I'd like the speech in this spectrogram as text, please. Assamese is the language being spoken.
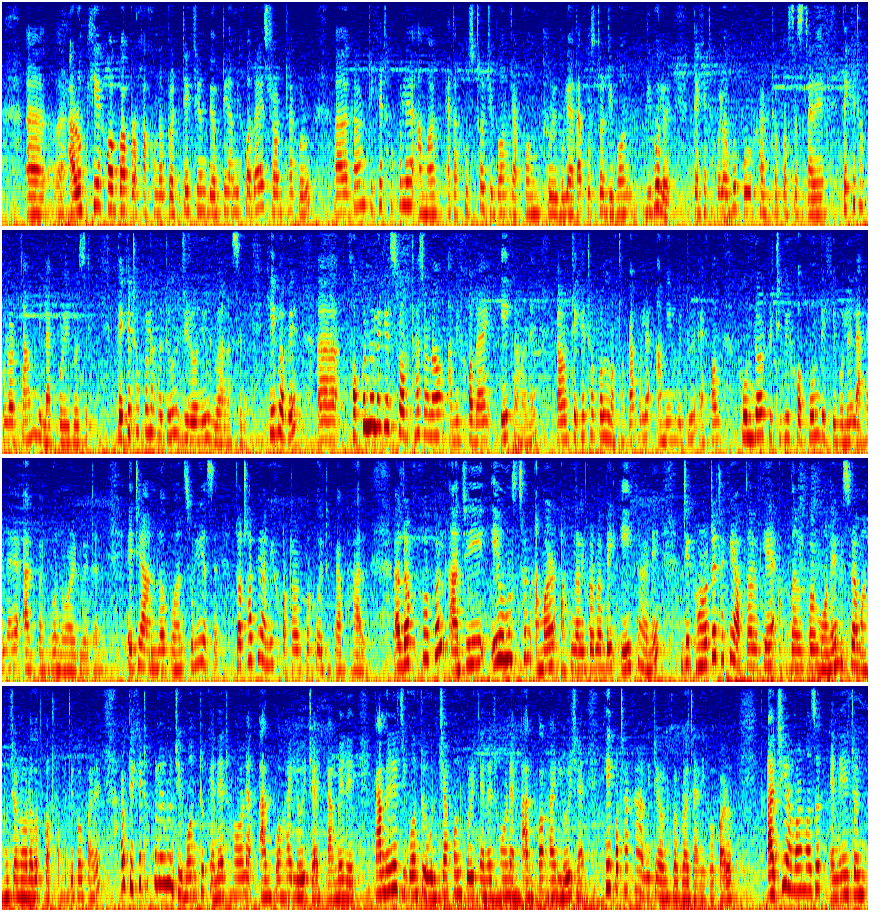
আৰক্ষীয়ে হওক বা প্ৰশাসনৰ প্ৰত্যেকজন ব্যক্তিক আমি সদায় শ্ৰদ্ধা কৰোঁ কাৰণ তেখেতসকলে আমাক এটা সুস্থ জীৱন যাপন কৰিবলৈ এটা সুস্থ জীৱন দিবলৈ তেখেতসকলে বহু পুৰুষাৰ্থ প্ৰচেষ্টাৰে তেখেতসকলৰ কামবিলাক কৰি গৈছিল। তেখেতসকলে হয়তো জিৰণিও লোৱা নাছিল। সেইবাবে সকলোলৈকে শ্ৰদ্ধা জনাওঁ আমি সদায় এইকাৰণে কাৰণ তেখেতসকল নথকা হ'লে আমি হয়তো এখন সুন্দৰ পৃথিৱীৰ সপোন দেখিবলৈ লাহে লাহে আগবাঢ়িব নোৱাৰিলোহেঁতেন। এতিয়া আনলক ওৱান চলি আছে। তথাপিও আমি সতৰ্ক হৈ থকা ভাল। দৰ্শকসকল আজি এই অনুষ্ঠান আমাৰ আপোনালোকৰ বাবে এইকাৰণে যে ঘৰতে থাকি আপোনালোকে আপোনালোকৰ মনে বিচৰা মানুহজনৰ লগত কথা পাতিব পাৰে আৰু তেখেতসকলেনো জীৱনটো কেনেধৰণে আগবঢ়াই লৈ যায় কামেৰে কামেৰে জীৱনটো উদযাপন কৰি কেনেধৰণে আগবঢ়াই লৈ যায় সেই কথাষাৰ আমি তেওঁলোকৰ পৰা জানিব পাৰোঁ। আজি আমাৰ মাজত এনে এজন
